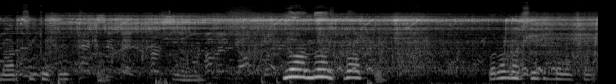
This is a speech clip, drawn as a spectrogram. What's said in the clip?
Mert'in topunu tutacağım. Tamam. Ya Mert ne yaptın? Bana verseydin ben atarım.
